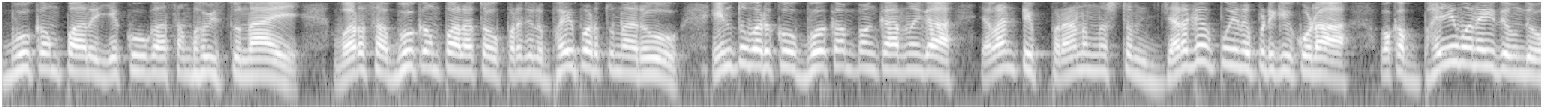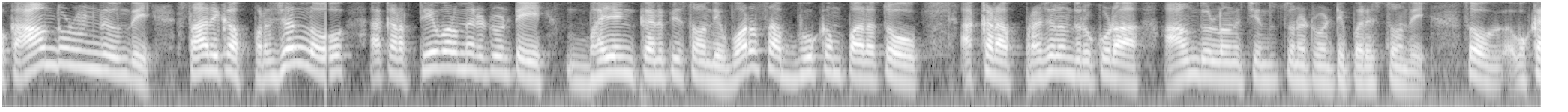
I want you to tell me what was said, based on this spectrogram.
భూకంపాలు ఎక్కువగా సంభవిస్తున్నాయి. వరుస భూకంపాలతో ప్రజలు భయపడుతున్నారు. ఇంతవరకు భూకంపం కారణంగా ఎలాంటి ప్రాణ నష్టం జరగకపోయినప్పటికీ కూడా ఒక భయం అనేది ఉంది ఒక ఆందోళన అనేది ఉంది. స్థానిక ప్రజల్లో అక్కడ తీవ్రమైనటువంటి భయం కనిపిస్తోంది. వరుస భూకంపాలతో అక్కడ ప్రజలందరూ కూడా ఆందోళన చెందుతున్నటువంటి పరిస్థితి ఉంది సో ఒక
